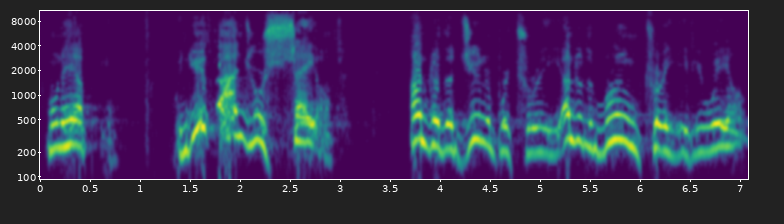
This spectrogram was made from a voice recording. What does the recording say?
I'm going to help you. When you find yourself under the juniper tree, under the broom tree, if you will,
